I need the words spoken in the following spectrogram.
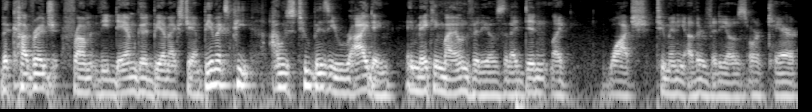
the coverage from the Dam Good BMX Jam. BMX Pete, I was too busy riding and making my own videos that I didn't like watch too many other videos or care.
